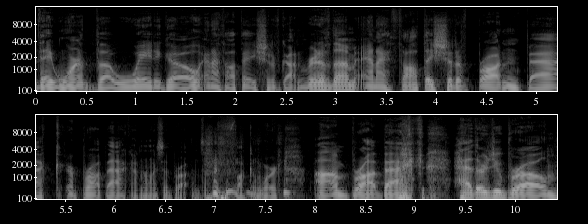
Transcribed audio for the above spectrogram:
they weren't the way to go, and I thought they should have gotten rid of them, and I thought they should have brought back or brought back. I don't know why I said brought. It's a fucking word. Um, brought back Heather Dubrow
